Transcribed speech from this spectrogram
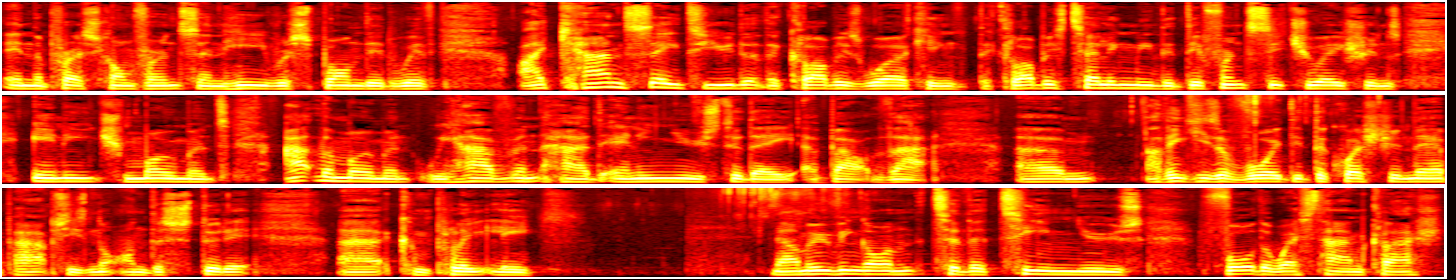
in the press conference, and he responded with, I can say to you that the club is working. The club is telling me the different situations in each moment. At the moment, we haven't had any news today about that. Um, I think he's avoided the question there. Perhaps he's not understood it uh, completely. Now, moving on to the team news for the West Ham clash,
